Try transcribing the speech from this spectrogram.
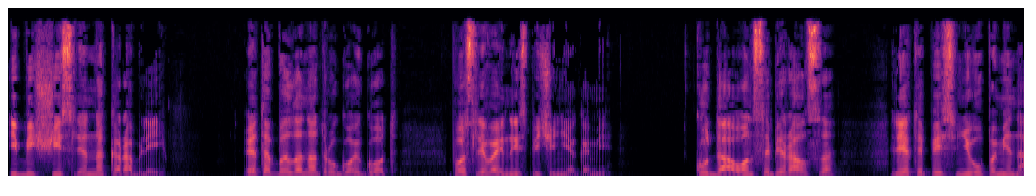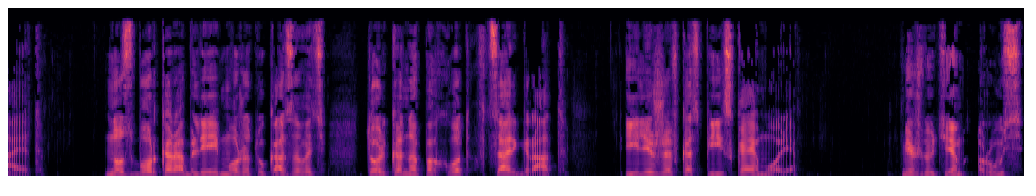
и бесчисленно кораблей. Это было на другой год, после войны с печенегами. Куда он собирался, летопись не упоминает. Но сбор кораблей может указывать только на поход в Царьград или же в Каспийское море. Между тем Русь,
